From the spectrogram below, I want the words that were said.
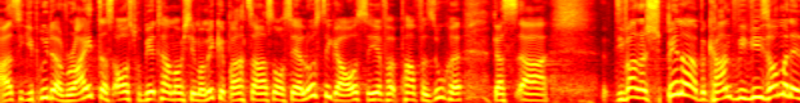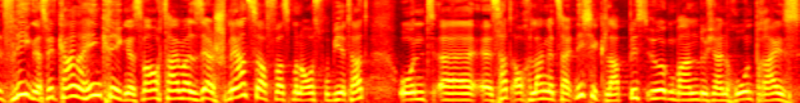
Als die Gebrüder Wright das ausprobiert haben, habe ich dir mal mitgebracht, sah das noch sehr lustig aus. Hier ein paar Versuche. Das, äh, die waren als Spinner bekannt. Wie, wie soll man denn fliegen? Das wird keiner hinkriegen. Es war auch teilweise sehr schmerzhaft, was man ausprobiert hat. Und äh, es hat auch lange Zeit nicht geklappt, bis irgendwann durch einen hohen Preis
